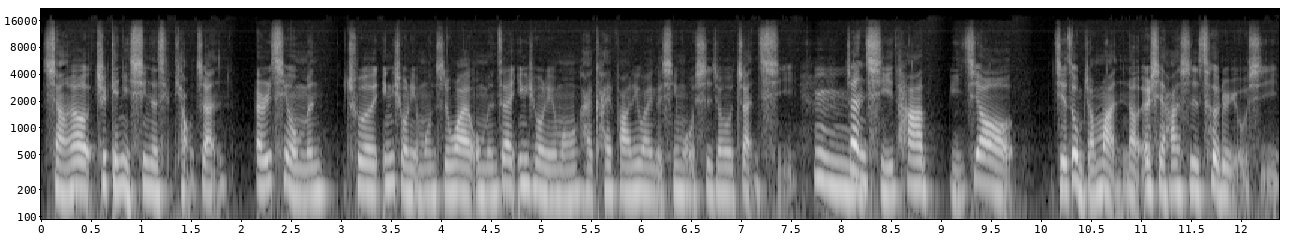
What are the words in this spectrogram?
想要去给你新的挑战。而且我们除了英雄联盟之外，我们在英雄联盟还开发另外一个新模式，叫做战棋。嗯，战棋它比较节奏比较慢，那而且它是策略游戏，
